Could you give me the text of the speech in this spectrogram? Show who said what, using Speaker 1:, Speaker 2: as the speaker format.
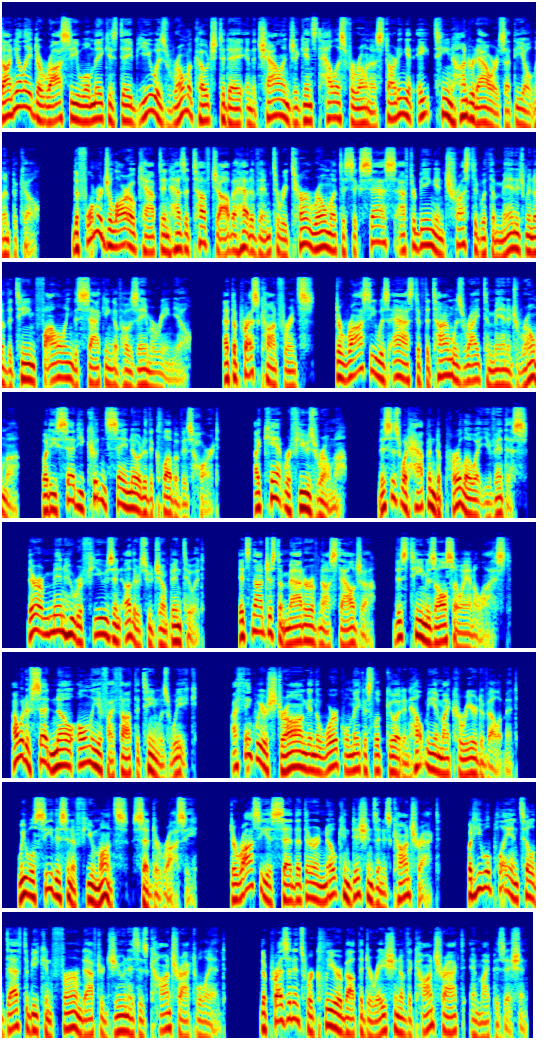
Speaker 1: Daniele De Rossi will make his debut as Roma coach today in the challenge against Hellas Verona starting at 1800 hours at the Olimpico. The former Giallorossi captain has a tough job ahead of him to return Roma to success after being entrusted with the management of the team following the sacking of Jose Mourinho. At the press conference, De Rossi was asked if the time was right to manage Roma, but he said he couldn't say no to the club of his heart. I can't refuse Roma. This is what happened to Pirlo at Juventus. There are men who refuse and others who jump into it. It's not just a matter of nostalgia. This team is also analyzed. I would have said no only if I thought the team was weak. I think we are strong and the work will make us look good and help me in my career development. We will see this in a few months, said De Rossi. De Rossi has said that there are no conditions in his contract, but he will play until death to be confirmed after June as his contract will end. The presidents were clear about the duration of the contract and my position.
